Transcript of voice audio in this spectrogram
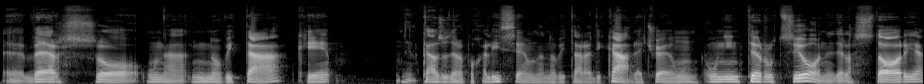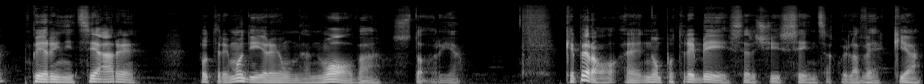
eh, verso una novità che nel caso dell'Apocalisse è una novità radicale, cioè un, un'interruzione della storia per iniziare, potremmo dire, una nuova storia, che però eh, non potrebbe esserci senza quella vecchia.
